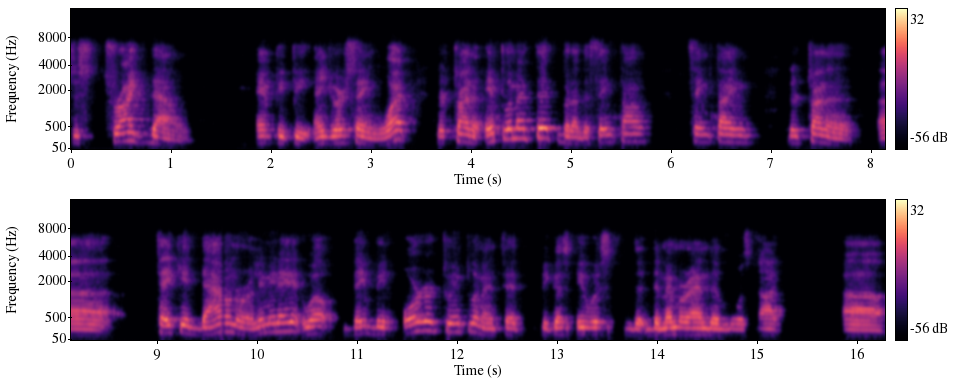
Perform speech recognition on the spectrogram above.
to strike down MPP. And you're saying what? They're trying to implement it, but at the same time, same time, they're trying to uh, take it down or eliminate it. Well, they've been ordered to implement it because it was the, the memorandum was not uh,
